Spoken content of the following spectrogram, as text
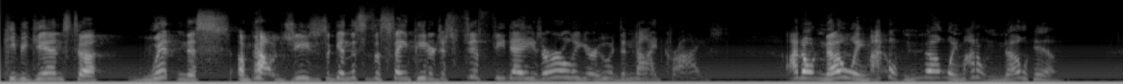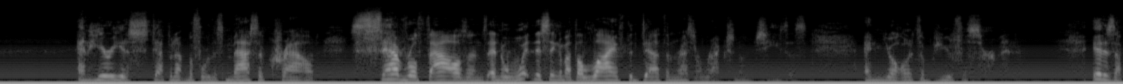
he begins to witness about Jesus. Again, this is the same Peter just 50 days earlier who had denied Christ. I don't know him. I don't know him. I don't know him. And here he is stepping up before this massive crowd several thousands and witnessing about the life, the death, and resurrection of Jesus. And y'all, it's a beautiful sermon. It is a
